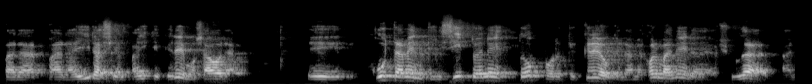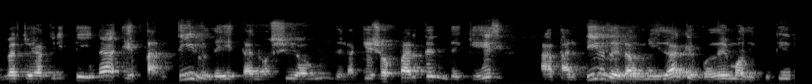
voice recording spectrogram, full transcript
para, ir hacia el país que queremos. Ahora, eh, justamente insisto en esto porque creo que la mejor manera de ayudar a Alberto y a Cristina es partir de esta noción de la que ellos parten, de que es a partir de la unidad que podemos discutir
